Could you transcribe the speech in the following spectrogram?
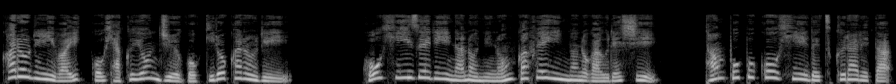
カロリーは1個145キロカロリー。コーヒーゼリーなのにノンカフェインなのが嬉しい。タンポポコーヒーで作られた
